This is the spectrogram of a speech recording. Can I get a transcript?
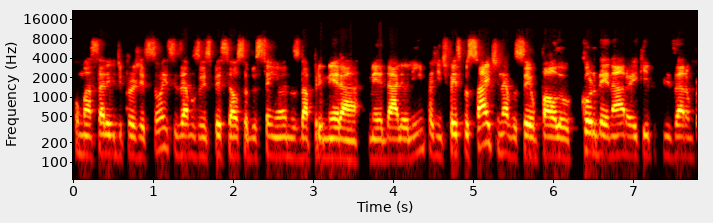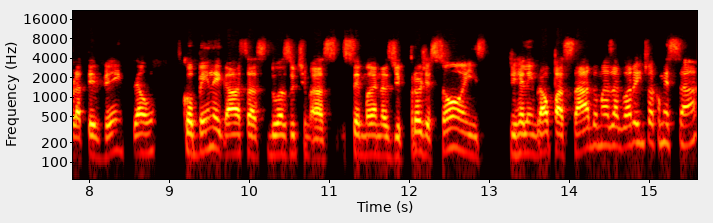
uma série de projeções, fizemos um especial sobre os 100 anos da primeira medalha olímpica, a gente fez para o site, né? Você e o Paulo coordenaram a equipe fizeram para a TV, então ficou bem legal essas duas últimas semanas de projeções, de relembrar o passado, mas agora a gente vai começar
